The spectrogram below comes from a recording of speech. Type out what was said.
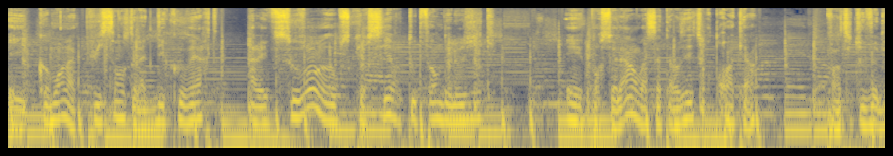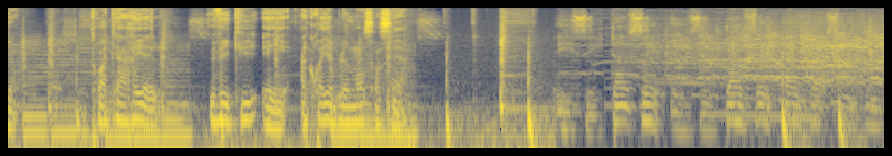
et comment la puissance de la découverte arrive souvent à obscurcir toute forme de logique. Et pour cela, on va s'attarder sur trois cas. Enfin, si tu veux bien. Trois cas réels, vécus et incroyablement sincères. Easy does it, easy does it, première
